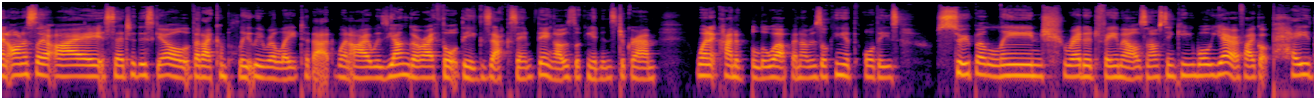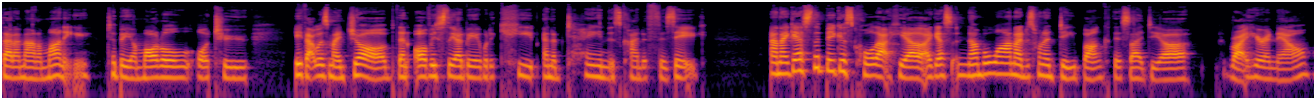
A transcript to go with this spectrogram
And honestly, I said to this girl that I completely relate to that. When I was younger, I thought the exact same thing. I was looking at Instagram when it kind of blew up and I was looking at all these super lean, shredded females. And I was thinking, well, yeah, if I got paid that amount of money to be a model or to, if that was my job, then obviously I'd be able to keep and obtain this kind of physique. And I guess the biggest call out here, I guess number one, I just want to debunk this idea right here and now.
